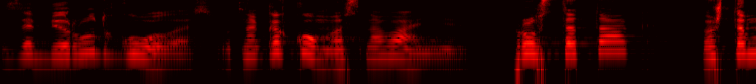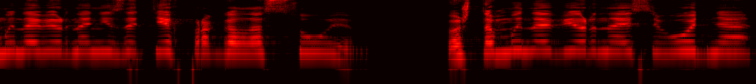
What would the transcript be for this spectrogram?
заберут голос? Вот на каком основании? Просто так? Потому что мы, наверное, не за тех проголосуем. Потому что мы, наверное, сегодня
